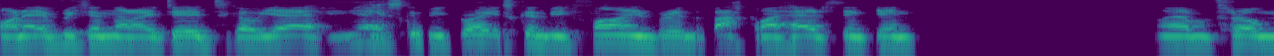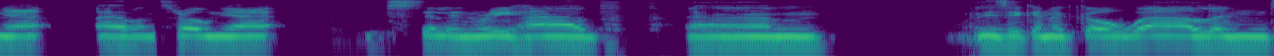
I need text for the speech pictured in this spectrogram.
on everything that I did to go, yeah, yeah, it's gonna be great, it's gonna be fine. But in the back of my head, thinking, I haven't thrown yet. I haven't thrown yet. I'm still in rehab. Um, is it going to go well? And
